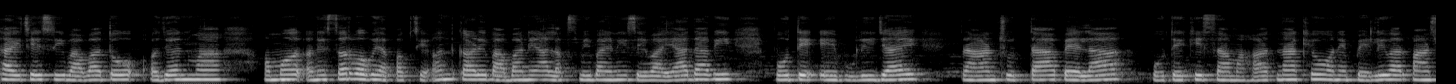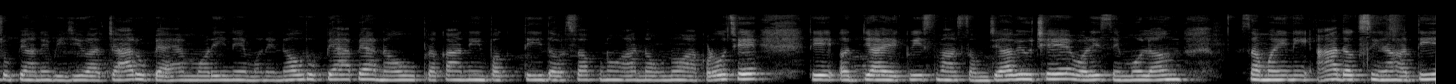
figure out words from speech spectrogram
થાય છે. શ્રી બાબા તો અજન્મા, અમર અને સર્વવ્યાપક છે. અંતકાળે બાબાને આ લક્ષ્મીબાઈની સેવા યાદ આવી. પોતે એ ભૂલી જાય. પ્રાણ છૂટતા પહેલાં પોતે ખિસ્સામાં હાથ નાખ્યો અને પહેલી વાર પાંચ રૂપિયા અને બીજી વાર ચાર રૂપિયા એમ મળીને મને નવ રૂપિયા આપ્યા. નવ પ્રકારની ભક્તિ દર્શકનો આ નવનો આંકડો છે. તે અધ્યાય એકવીસમાં સમજાવ્યું છે. વળી સિમોલંગ સમયની આ દક્ષિણા હતી.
